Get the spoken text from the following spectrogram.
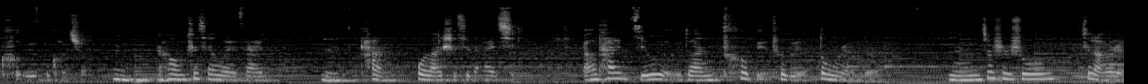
可遇不可求。嗯嗯，然后之前我也在嗯看霍乱时期的爱情，然后它结尾有一段特别特别动人的。嗯，就是说这两个人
